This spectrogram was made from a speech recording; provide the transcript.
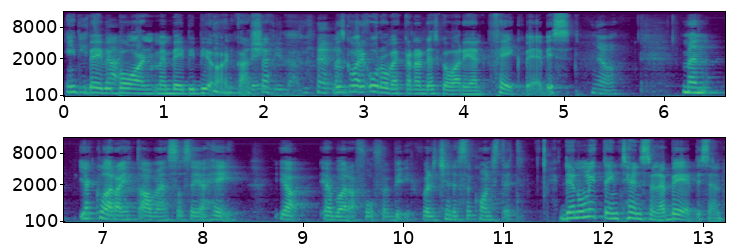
Inte It's baby that. born men baby björn kanske. Det skulle varit oroväckande om det skulle varit en fake bebis. Ja. Men jag klarar inte av ens att säga hej. Jag, jag bara får förbi, för det kändes så konstigt. Det är nog lite intens den där bebisen.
